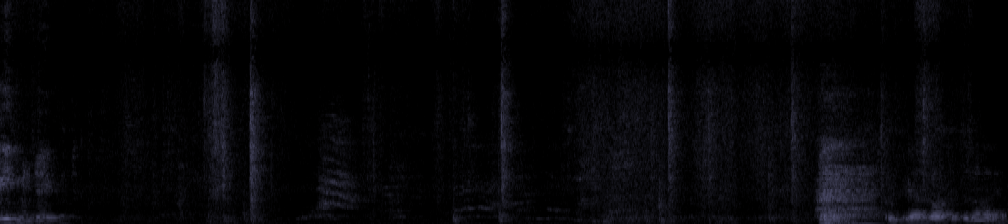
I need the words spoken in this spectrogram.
एक मिनट एक मिनट Biraz rahatladın ama ne?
